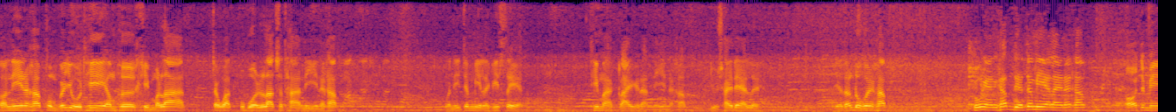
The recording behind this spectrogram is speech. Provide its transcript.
ตอนนี้นะครับผมก็อยู่ที่อำเภอเขมราช จังหวัดอุบลราชธานีนะครับ วันนี้จะมีอะไรพิเศษที่มาไกลขนาดนี้นะครับ อยู่ชายแดนเลย เดี๋ยวต้องดูกันครับทุกงานครับ เดี๋ยวจะมีอะไรนะครับ อ๋อจะมี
